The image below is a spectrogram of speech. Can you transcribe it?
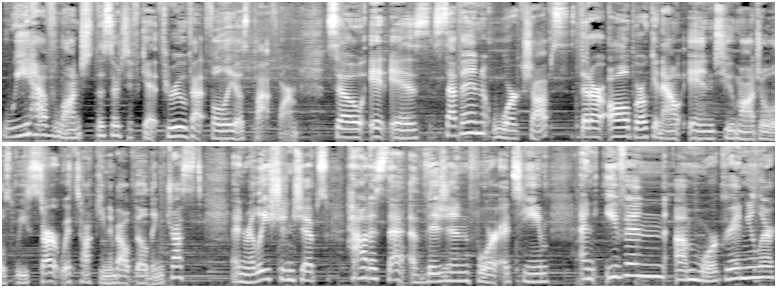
We have launched the certificate through Vetfolio's platform. So it is seven workshops that are all broken out into modules. We start with talking about building trust and relationships, how to set a vision for a team, and even um, more granular,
